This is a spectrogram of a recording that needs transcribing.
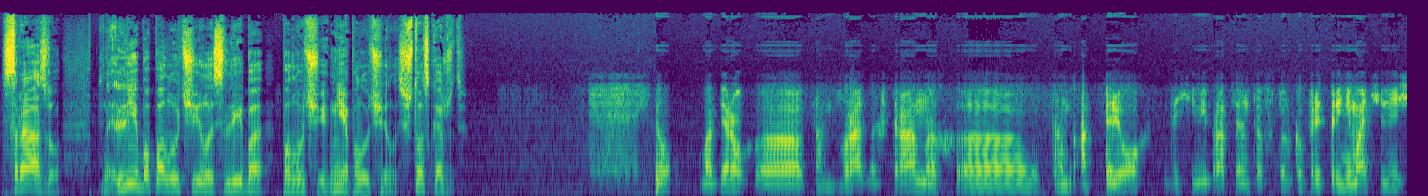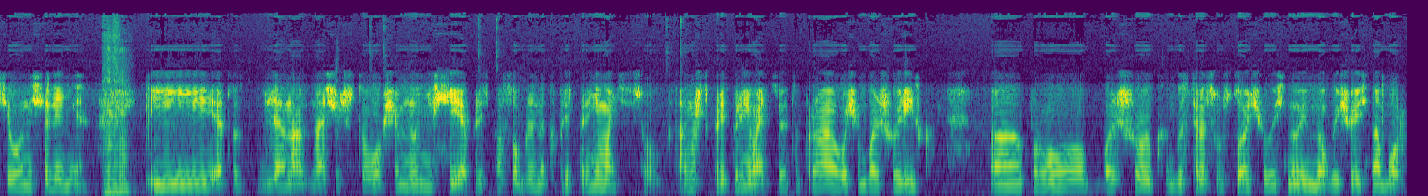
сразу. Либо получилось, либо получи... не получилось. Что скажете? Ну, во-первых, э, там в разных странах э, там от трех до 7 процентов только предпринимателей из всего населения. Мгм. И это для нас значит, что, в общем, ну, не все приспособлены к предпринимательству, потому что предпринимательство это про очень большой риск, а, про большую как бы, стрессоустойчивость, ну и много еще есть набор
